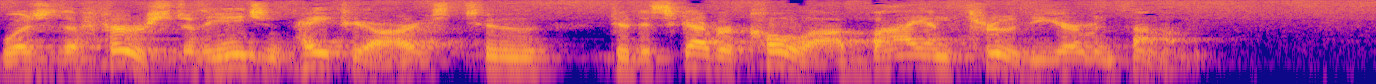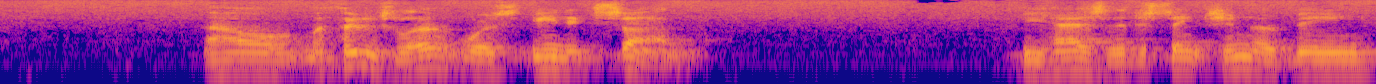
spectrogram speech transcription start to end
was the first of the ancient patriarchs to, to discover Kolob by and through the Urim and Thummim. Now, Methuselah was Enoch's son. He has the distinction of being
